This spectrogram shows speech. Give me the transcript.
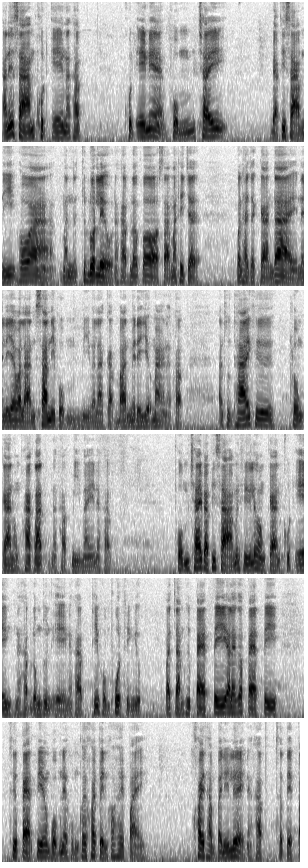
อันที่สามขุดเองนะครับ ขุดเองเนี่ยผมใช้แบบที่ 3 นี้ เพราะว่ามันจุดรวดเร็วนะครับ แล้วก็สามารถที่จะบริหารจัดการได้ในระยะเวลาสั้นที่ผมมีเวลากลับบ้านไม่ได้เยอะมากนะครับ อันสุดท้ายคือโครงการของภาครัฐนะครับมีไหมนะครับ ผมใช้แบบที่ 3 ก็คือเรื่องของการขุดเองนะครับลงทุนเองนะครับที่ผมพูดถึงอยู่ประจำคือ 8 ปี อะไรก็ 8 ปี คือ 8 ปีของผมเนี่ยผมค่อยๆเป็นค่อยๆไป ค่อยทำไปเรื่อยๆนะครับสเต็ปไป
